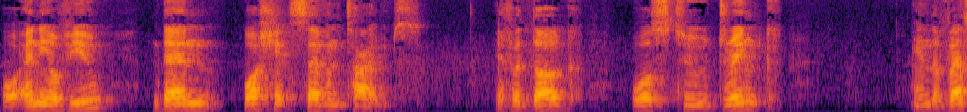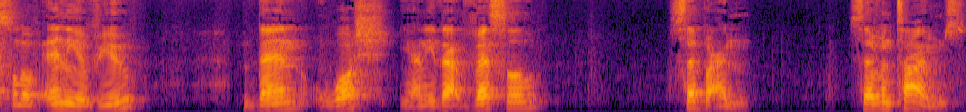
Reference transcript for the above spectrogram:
or any of you, then wash it seven times. If a dog was to drink in the vessel of any of you, then wash yani that vessel seven times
